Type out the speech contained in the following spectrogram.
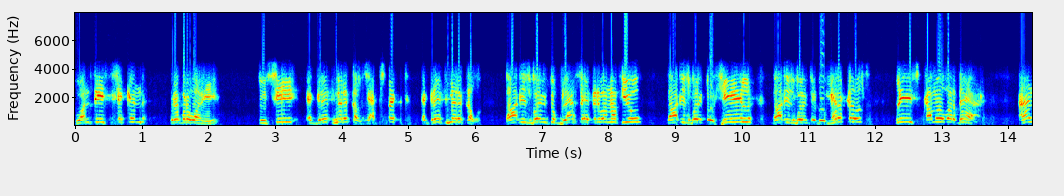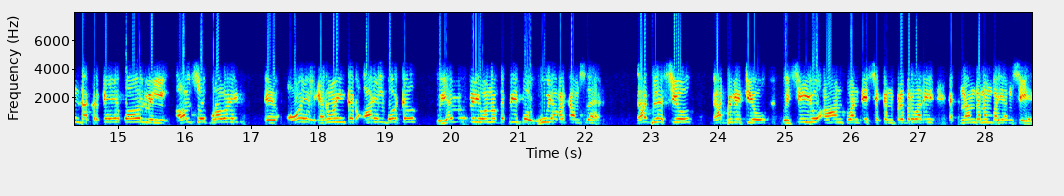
22nd February to see a great miracle. Expect a great miracle. God is going to bless every one of you. God is going to heal. God is going to do miracles. Please come over there. And Dr. K. Paul will also provide a oil, anointed oil bottle to every one of the people, whoever comes there. God bless you. God be with you. We see you on 22nd February at Nandanam YMCA.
